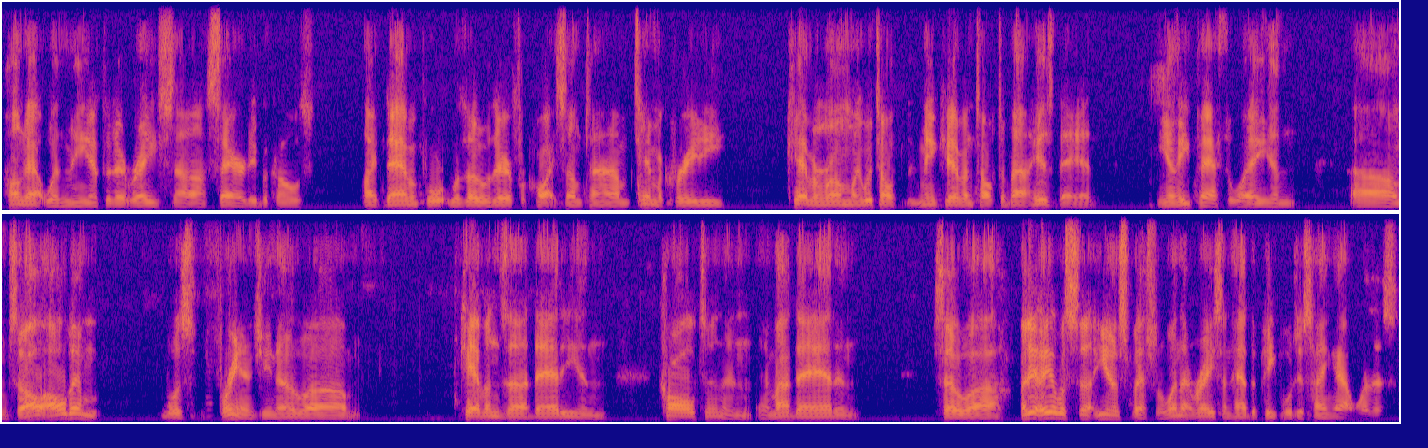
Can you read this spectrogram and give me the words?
hung out with me after that race uh, Saturday because, like Davenport was over there for quite some time. Tim McCreadie, Kevin Rumley, we talked. Me and Kevin talked about his dad. You know, he passed away, and um, so all, all them was friends. You know, um, Kevin's uh, daddy and Carlton and, and my dad and so, uh, but it, it was, uh, you know, special when that race and had the people just hang out with us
